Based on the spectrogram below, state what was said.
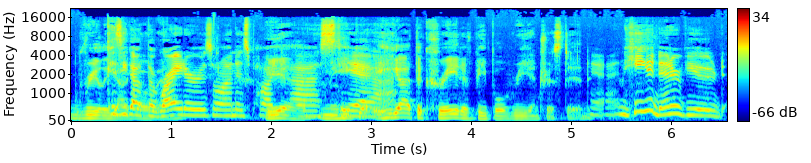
really because he got the writers on his podcast. Yeah, I mean, he, yeah. got, he got the creative people reinterested. Yeah, and he had interviewed.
